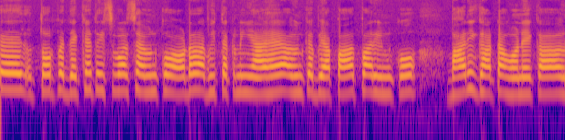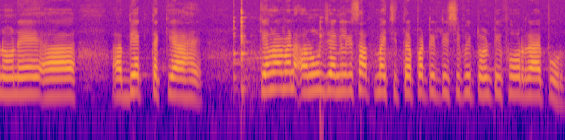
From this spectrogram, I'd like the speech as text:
के तौर पे देखें तो इस वर्ष उनको ऑर्डर अभी तक नहीं आया है और उनके व्यापार पर इनको भारी घाटा होने का उन्होंने व्यक्त किया है। कैमरामैन अरुण जंगल के साथ मैं चित्रपट टी सी रायपुर।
